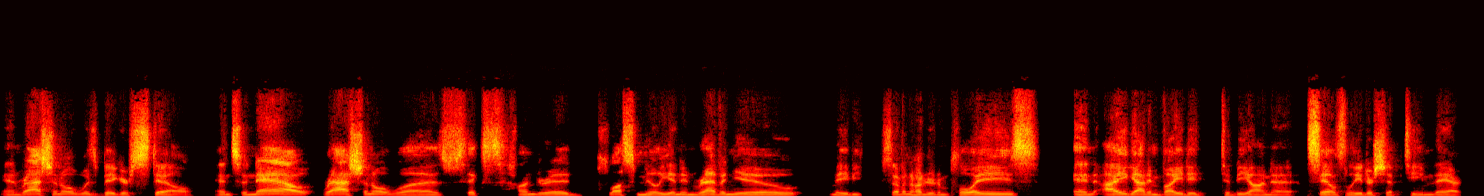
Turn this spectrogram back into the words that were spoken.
and Rational was bigger still. And so now Rational was 600 plus million in revenue, maybe 700 employees. And I got invited to be on a sales leadership team there.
